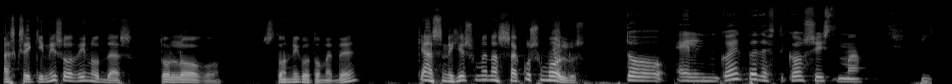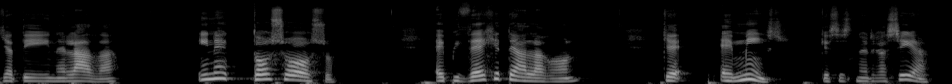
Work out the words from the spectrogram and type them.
Ας ξεκινήσω δίνοντας το λόγο στον Νίκο το Μεντέ και να συνεχίσουμε να σας ακούσουμε όλους. Το ελληνικό εκπαιδευτικό σύστημα για την Ελλάδα είναι τόσο όσο. Επιδέχεται αλλαγών και εμείς και στη συνεργασία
